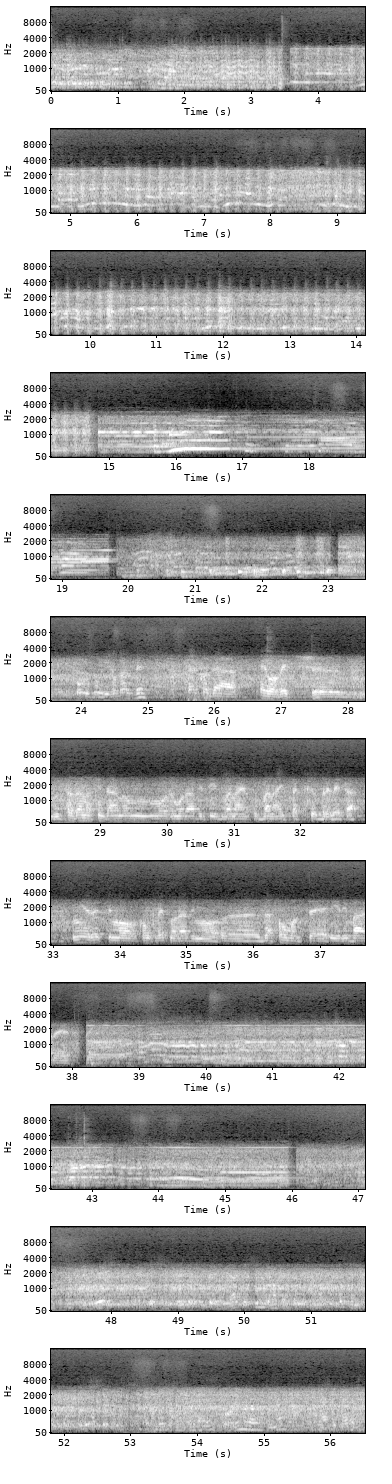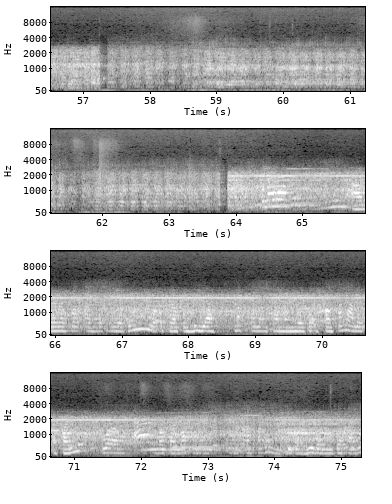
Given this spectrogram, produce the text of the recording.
Tako da, evo, već e, sa današnjim danom možemo raditi 12, 12 breveta. Mi recimo konkretno radimo e, za pomorce i ribare ثمانية أشخاص على الأقل ومطالبة آخرين بتجهيز المنتخب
